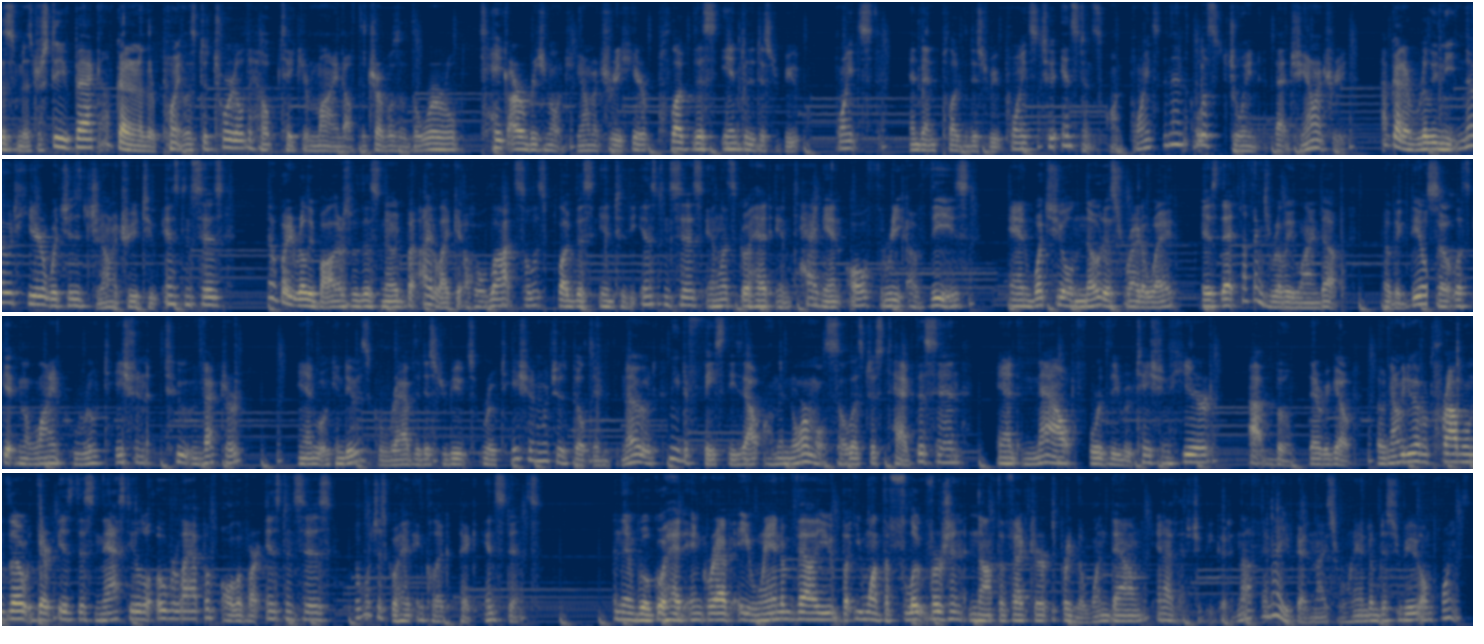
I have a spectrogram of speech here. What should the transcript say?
This is Mr. Steve back. I've got another pointless tutorial to help take your mind off the troubles of the world. Take our original geometry here, plug this into the distribute points, and then plug the distribute points to instance on points, and then let's join that geometry. I've got a really neat node here, which is geometry to instances. Nobody really bothers with this node, but I like it a whole lot. So let's plug this into the instances and let's go ahead and tag in all three of these. And what you'll notice right away is that nothing's really lined up. No big deal. So let's get an align rotation to vector. And what we can do is grab the distributes rotation, which is built into the node. We need to face these out on the normal. So let's just tag this in. And now for the rotation here, ah, boom, there we go. So now we do have a problem though. There is this nasty little overlap of all of our instances. So we'll just go ahead and click pick instance. And then we'll go ahead and grab a random value, but you want the float version, not the vector. Bring the one down, and that should be good enough. And now you've got a nice random distribute on points.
